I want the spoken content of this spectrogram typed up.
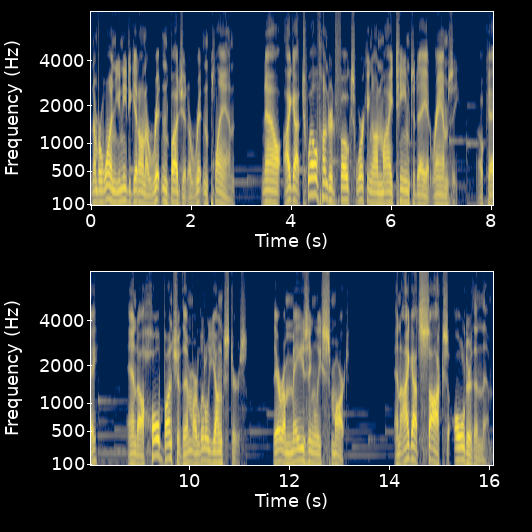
Number one, you need to get on a written budget, a written plan. Now, I got 1,200 folks working on my team today at Ramsey, okay? and a whole bunch of them are little youngsters. They're amazingly smart. And I got socks older than them.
